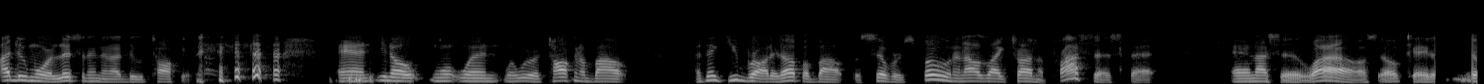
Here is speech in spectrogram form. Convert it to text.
I do more listening than I do talking. and you know, when when we were talking about, I think you brought it up about the silver spoon, and I was like trying to process that. And I said, "Wow!" I said, "Okay, the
